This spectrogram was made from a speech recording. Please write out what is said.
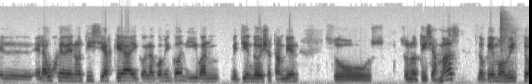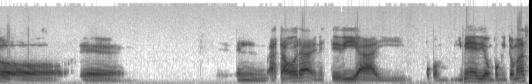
el, el auge de noticias que hay con la Comic Con y van metiendo ellos también sus, sus noticias. Más lo que hemos visto en- hasta ahora, en este día y poco y medio, un poquito más,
